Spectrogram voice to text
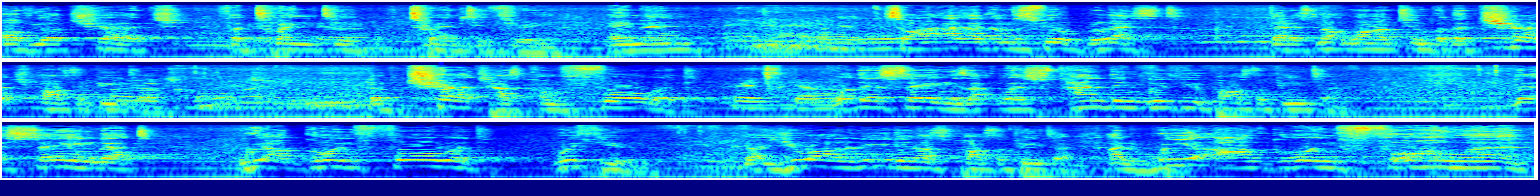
of your church for 2023. Amen. So I, I, I just feel blessed that it's not one or two, but the church, Pastor Peter, the church has come forward. What they're saying is that we're standing with you, Pastor Peter. They're saying that we are going forward with you. That you are leading us, Pastor Peter, and we are going forward.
